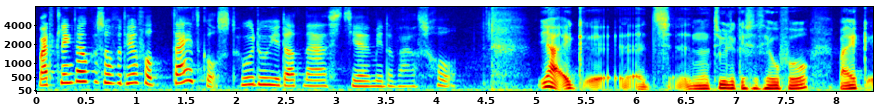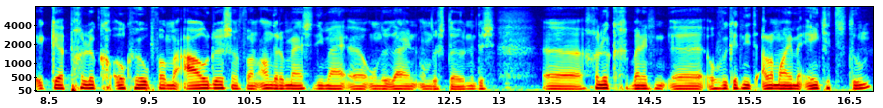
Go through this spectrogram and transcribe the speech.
Maar het klinkt ook alsof het heel veel tijd kost. Hoe doe je dat naast je middelbare school? Ja, ik, eh, het, natuurlijk is het heel veel. Maar ik, ik heb gelukkig ook hulp van mijn ouders en van andere mensen die mij eh, onder, daarin ondersteunen. Dus eh, gelukkig ben ik, hoef ik het niet allemaal in mijn eentje te doen.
